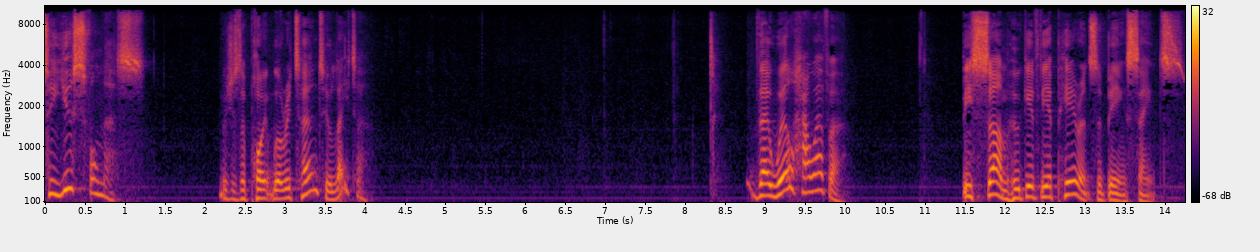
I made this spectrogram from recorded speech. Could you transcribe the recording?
to usefulness, which is a point we'll return to later. There will, however, be some who give the appearance of being saints.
